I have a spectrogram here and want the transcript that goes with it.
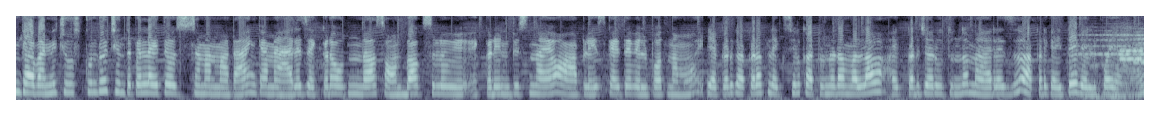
ఇంకా అవన్నీ చూసుకుంటూ చింతపిల్ల అయితే వచ్చేసామన్నమాట. ఇంకా మ్యారేజ్ ఎక్కడ అవుతుందా సౌండ్ బాక్సులు ఎక్కడ వినిపిస్తున్నాయో ఆ ప్లేస్కి అయితే వెళ్ళిపోతున్నాము. ఎక్కడికక్కడ ఫ్లెక్సీలు కట్టుండడం వల్ల ఎక్కడ జరుగుతుందో మ్యారేజ్ అక్కడికైతే వెళ్ళిపోయాము.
